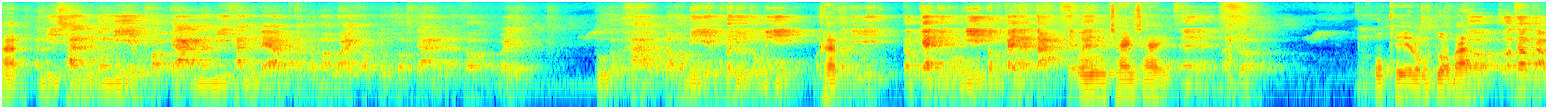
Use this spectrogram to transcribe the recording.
ฮะมันมีชั้นอยู่ตรงนี้ครอบจานมันมีชั้นอยู่แล้วเราก็มาไว้ครอบจงครอบจานแล้วก็ไว้ตู้กับข้าว เราก็มีมันก็อยู่ตรงนี้มันก็พอดีเตาแก๊สอยู่ตรงนี้ตรงใกล้หน้าต่างใช่ไหโอ้มใช่ใช่เออมันก็โอเคลงตัวมากก็ก็เท่ากับ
